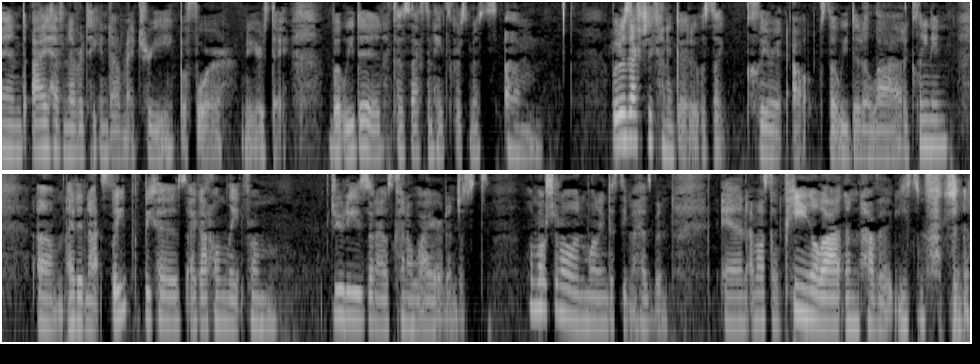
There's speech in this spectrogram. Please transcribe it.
and I have never taken down my tree before New Year's Day, but we did because Saxon hates Christmas. Um, but it was actually kind of good. It was like clear it out. So we did a lot of cleaning. Um, I did not sleep because I got home late from Judy's and I was kind of wired and just emotional and wanting to see my husband. And I'm also peeing a lot and have a yeast infection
